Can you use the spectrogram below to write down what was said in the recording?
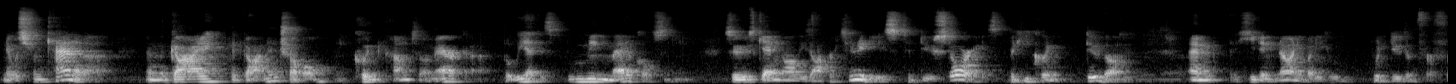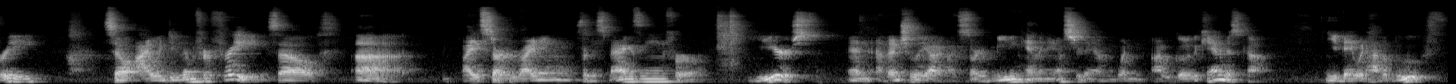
And it was from Canada. And the guy had gotten in trouble and he couldn't come to America. But we had this booming medical scene. So he was getting all these opportunities to do stories, but he couldn't do them. And he didn't know anybody who would do them for free. So I would do them for free. So uh, I started writing for this magazine for years. And eventually I, I started meeting him in Amsterdam when I would go to the Cannabis Cup. He- They would have a booth.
